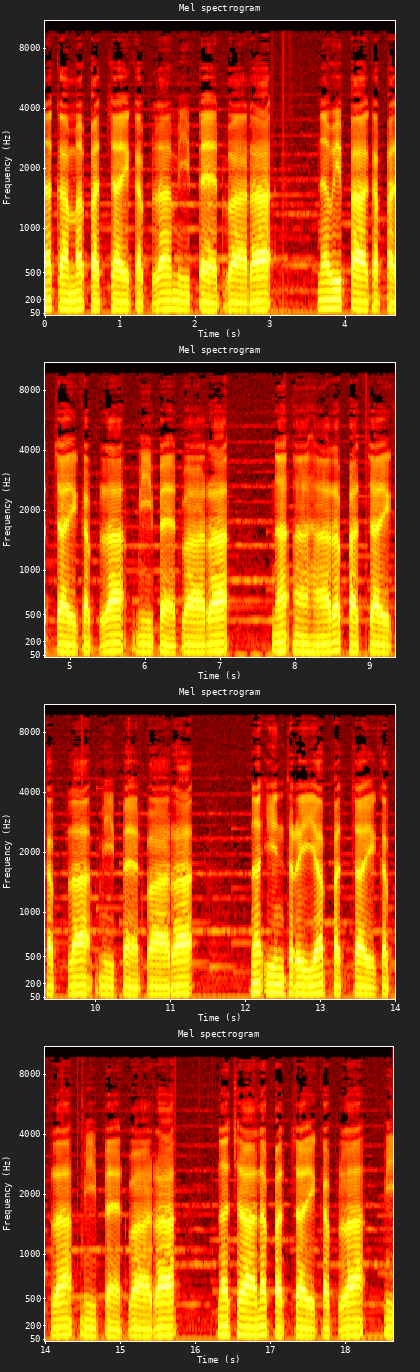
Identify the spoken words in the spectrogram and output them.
ณกรรมปัจจัยกับละมีแปดวาระนวิปากปัจจัยกับละมีแปดวาระ ณอาหารปัจจัยกับละมีแปดวาระ ณอินทรียปัจจัยกับละมีแปดวาระ ณชานปัจจัยกับละมี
